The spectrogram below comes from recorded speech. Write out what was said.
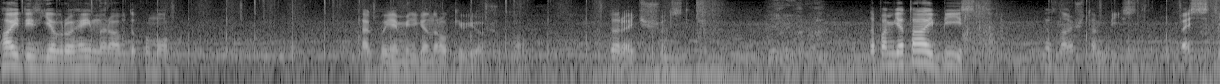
Гайд із Єврогеймера в допомогу. Так би я мільйон років його шукав. До речі, що це таке? Запам'ятай біст. Я знаю, що там біст. Бесті.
